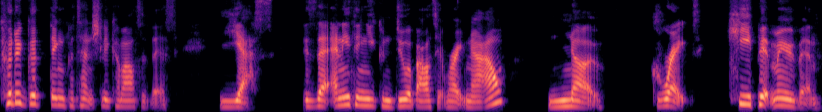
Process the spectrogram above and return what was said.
Could a good thing potentially come out of this? Yes. Is there anything you can do about it right now? No. Great. Keep it moving.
